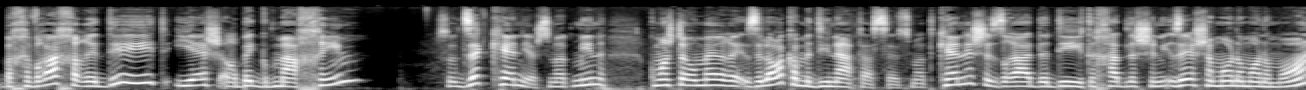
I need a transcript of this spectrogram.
בחברה החרדית יש הרבה גמ"חים, זאת אומרת, זה כן יש, זאת אומרת, מין, כמו שאתה אומר, זה לא רק המדינה תעשה, זאת אומרת, כן יש עזרה הדדית אחד לשני, זה יש המון המון המון,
